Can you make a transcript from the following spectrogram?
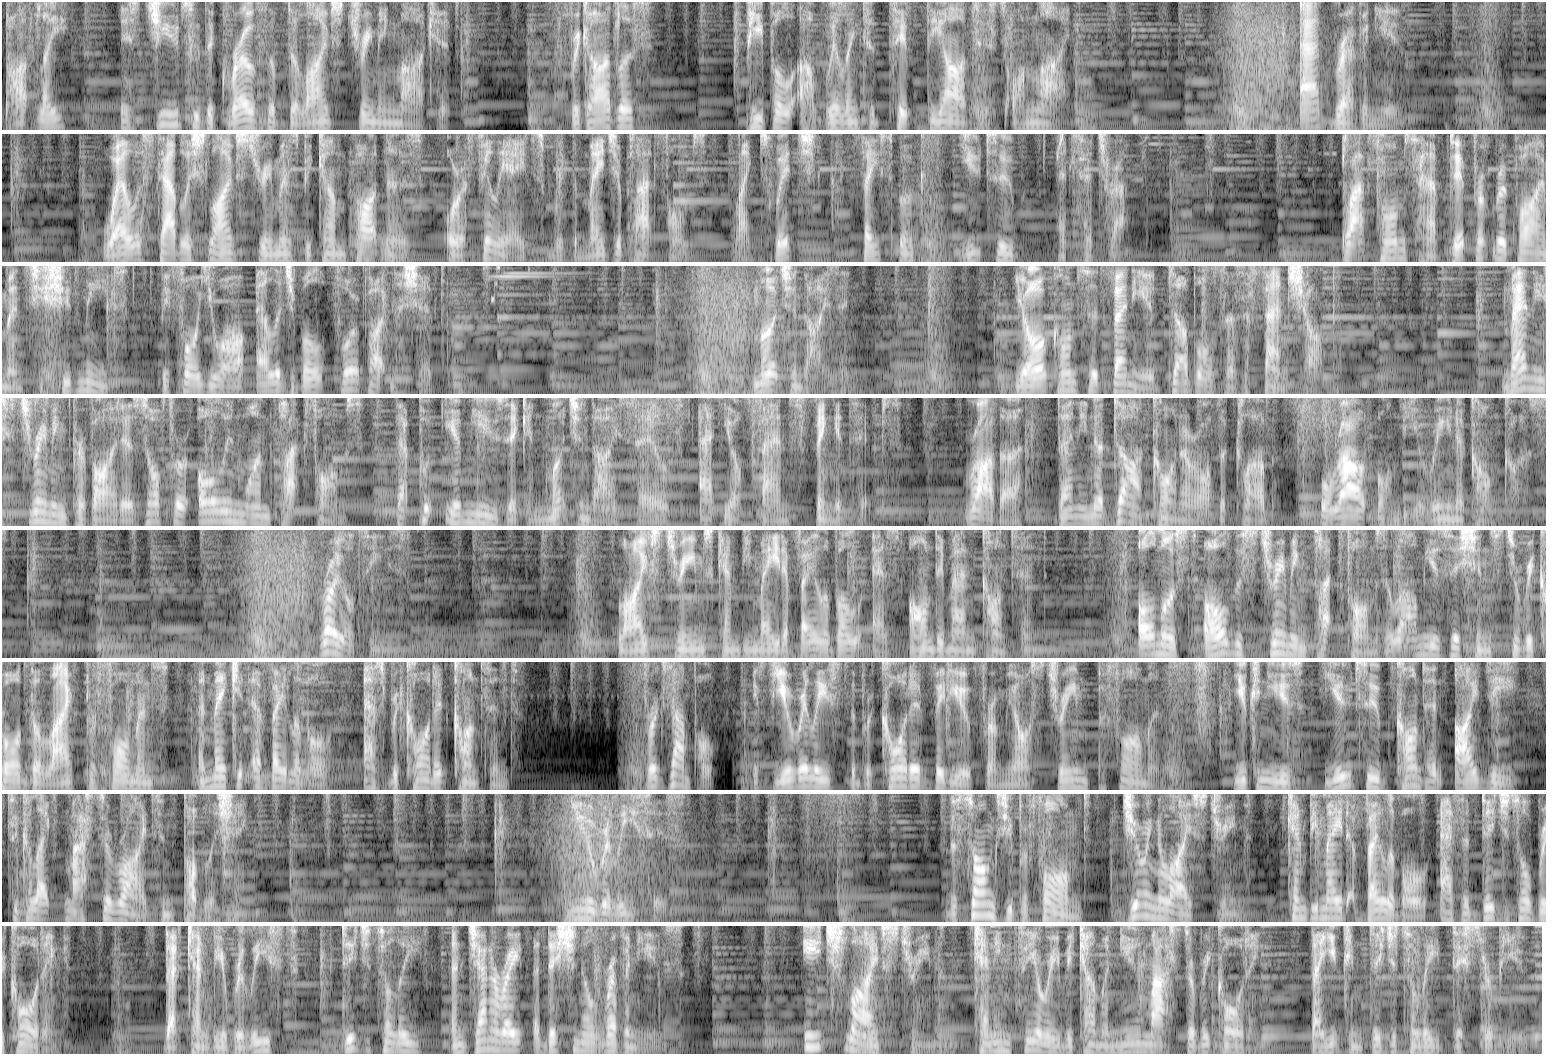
Partly is due to the growth of the live streaming market. Regardless, people are willing to tip the artists online. Ad revenue. Well-established live streamers become partners or affiliates with the major platforms like Twitch, Facebook, YouTube, etc. Platforms have different requirements you should meet before you are eligible for a partnership. Merchandising. Your concert venue doubles as a fan shop. Many streaming providers offer all-in-one platforms that put your music and merchandise sales at your fans' fingertips, rather than in a dark corner of the club or out on the arena concourse. Royalties Live streams can be made available as on-demand content. Almost all the streaming platforms allow musicians to record the live performance and make it available as recorded content. For example, if you release the recorded video from your streamed performance, you can use YouTube Content ID to collect master rights in publishing. New releases The songs you performed during a live stream can be made available as a digital recording that can be released digitally and generate additional revenues. Each live stream can in theory become a new master recording that you can digitally distribute.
